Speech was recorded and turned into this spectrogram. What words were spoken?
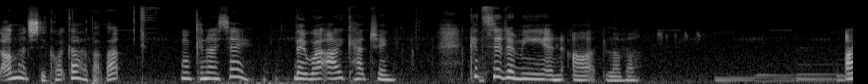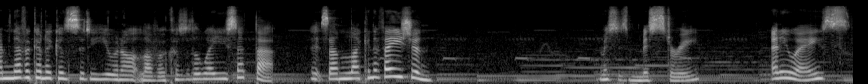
I'm actually quite glad about that. What can I say? They were eye-catching. Consider me an art lover. I'm never going to consider you an art lover because of the way you said that. It sounded like an evasion. Mrs. Mystery. Anyways,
